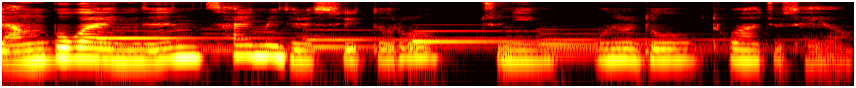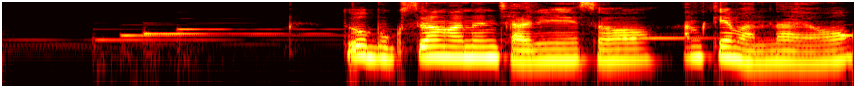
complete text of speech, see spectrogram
양보가 있는 삶이 될 수 있도록 주님 오늘도 도와주세요. 또 묵상하는 자리에서 함께 만나요.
